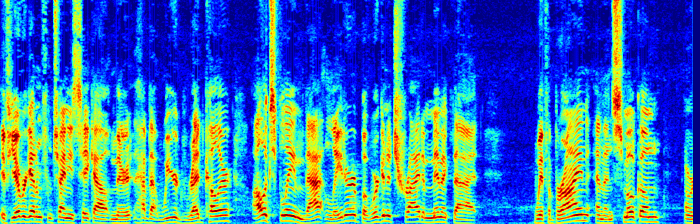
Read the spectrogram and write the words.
if you ever get them from Chinese takeout and they have that weird red color, I'll explain that later, but we're to try to mimic that with a brine and then smoke them and we're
